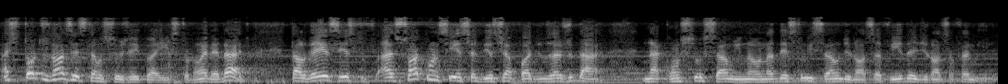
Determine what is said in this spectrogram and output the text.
acho que todos nós estamos sujeitos a isto, não é verdade? Talvez isto, a só consciência disso já pode nos ajudar na construção e não na destruição de nossa vida e de nossa família.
